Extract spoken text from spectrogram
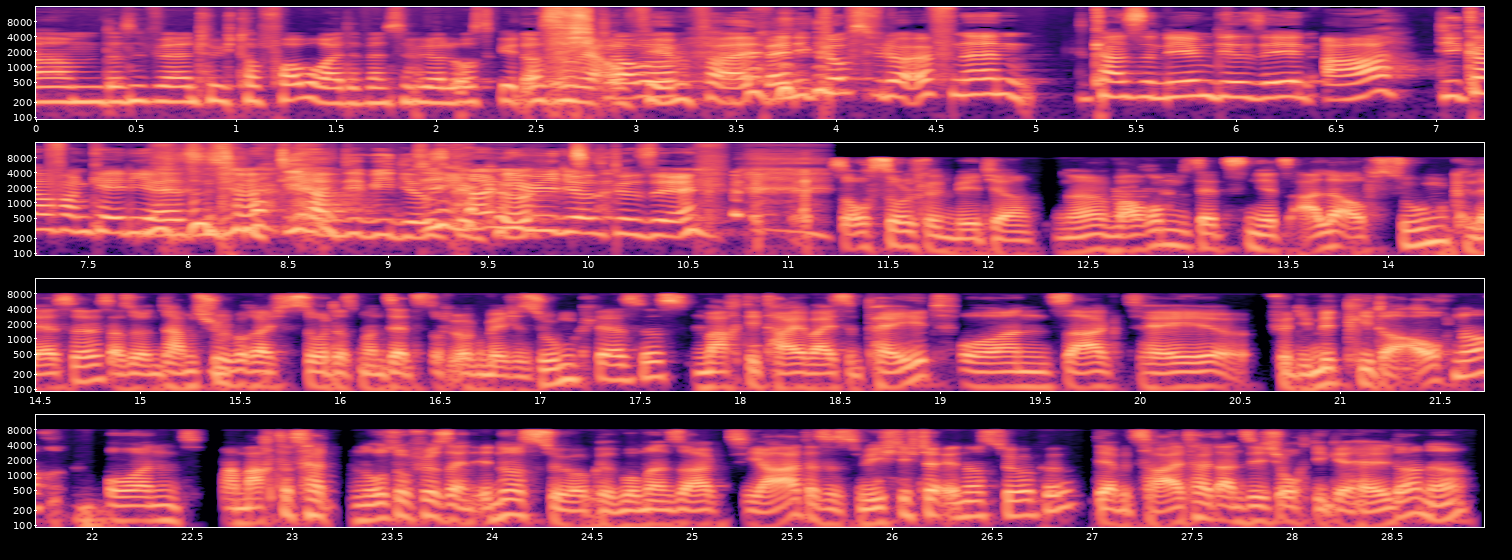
Ähm, da sind wir natürlich top vorbereitet, wenn es dann wieder losgeht. Also ich ja, glaube, auf jeden Fall. wenn die Clubs wieder öffnen, kannst du neben dir sehen, ah, die kam von KDS. die haben die Videos Die geguckt. haben die Videos gesehen. Das ist auch Social Media. Ne? Warum setzen jetzt alle auf Zoom-Classes? Also im Tanzschulbereich ist es so, dass man setzt auf irgendwelche Zoom-Classes, macht die teilweise paid und sagt, hey, für die Mitglieder auch noch. Und man macht das halt nur so für sein Inner Circle, wo man sagt, ja, das ist wichtig, der Inner Circle. Der bezahlt halt an sich auch die Gehälter. Ne?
